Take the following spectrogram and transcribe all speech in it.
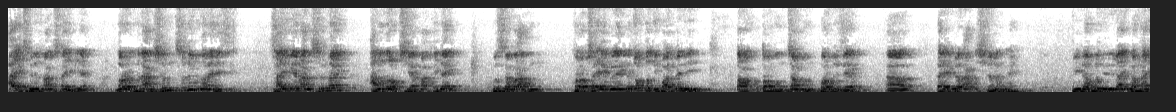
ai experience ang saimia norok thana ang sung sung no ne hisi saimia ang sung nai ano norok share ma khaidai buska ba ang koroksa emle ke jot department ni ta to mun chamun bor ni je director ang nang nai pw di line bahai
